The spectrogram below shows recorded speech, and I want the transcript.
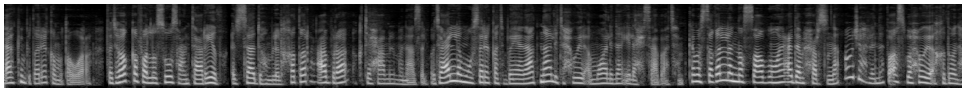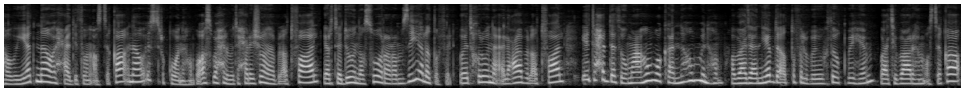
لكن بطريقة مطورة. فتوقف اللصوص عن تعريض أجسادهم للخطر عبر اقتحام المنازل. وتعلموا سرقة بياناتنا لتحويل أموالنا إلى حساباتهم. كما استغل النصابون عدم حرصنا أو جهلنا فأصبحوا يأخذون هويتنا ويحادثون أصدقائنا ويسرقونهم. وأصبح المتحرشون بالأطفال يرتدون صورة رمزية لطفل ويدخلون ألعاب الأطفال ليتحدثوا معهم وكأنهم منهم. وبعد أن يبدأ الطفل بالوثوق بهم واعتبار باعتبارهم أصدقاء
